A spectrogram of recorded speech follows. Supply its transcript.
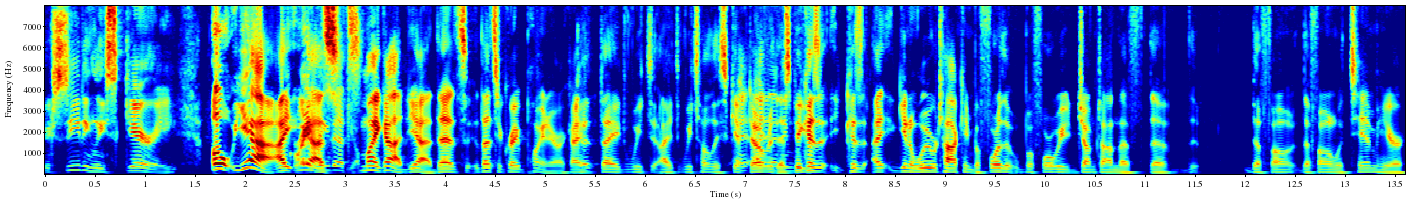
exceedingly scary. Oh yeah, I Right. I yes. that's- my God, yeah. That's that's a great point, Eric. I, I we I, we totally skipped I- I- over I this because because I you know we were talking before the before we jumped on the the the, the phone the phone with Tim here.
